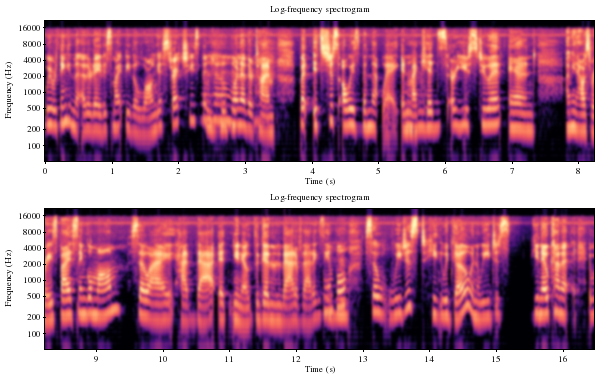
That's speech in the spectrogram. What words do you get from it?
we were thinking the other day, this might be the longest stretch he's been home one other time. But it's just always been that way. And my kids are used to it. And I mean, I was raised by a single mom. So I had that, it, you know, the good and the bad of that example. So we just, he would go and we just, you know, kind of,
